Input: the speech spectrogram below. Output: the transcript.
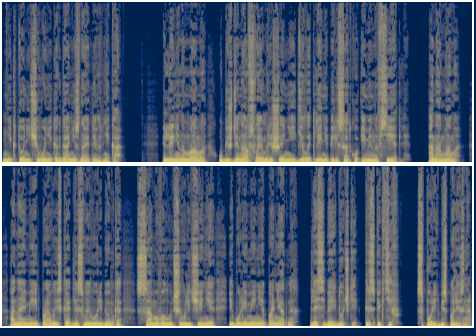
никто ничего никогда не знает наверняка. Ленина мама убеждена в своем решении делать Лене пересадку именно в Сиэтле. Она мама, она имеет право искать для своего ребенка самого лучшего лечения и более-менее понятных для себя и дочки перспектив. Спорить бесполезно.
